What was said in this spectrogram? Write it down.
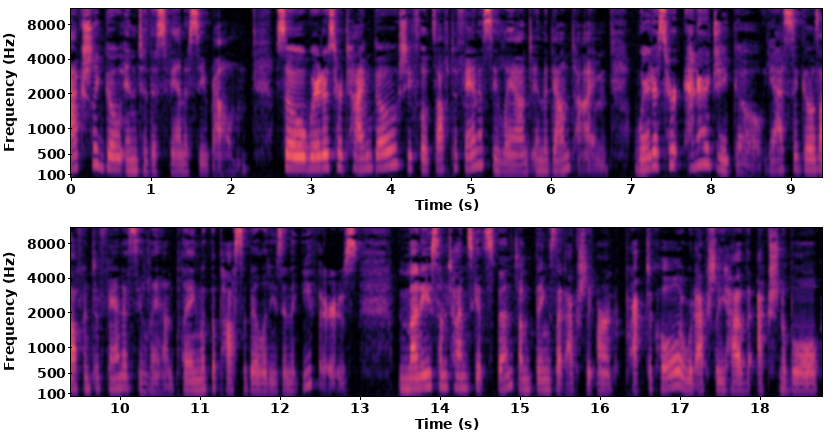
actually go into this fantasy realm. So, where does her time go? She floats off to fantasy land in the downtime. Where does her energy go? Yes, it goes off into fantasy land, playing with the possibilities in the ethers. Money sometimes gets spent on things that actually aren't practical or would actually have actionable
